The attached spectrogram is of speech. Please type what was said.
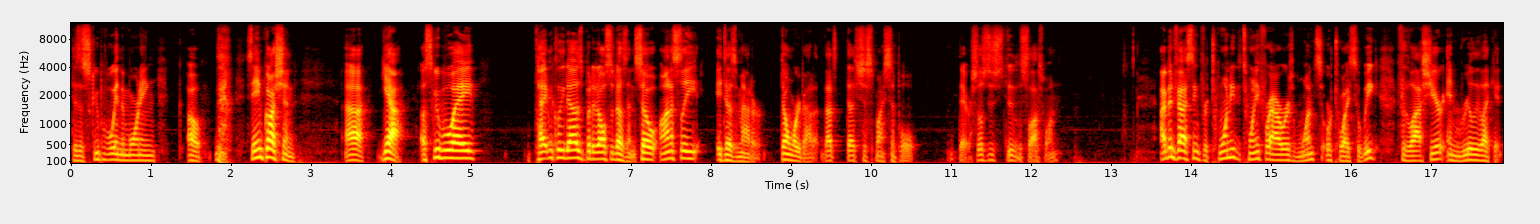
does a scoop away in the morning? Oh, same question. Uh, yeah, a scoop away technically does, but it also doesn't. So honestly, it doesn't matter. Don't worry about it. That's that's just my simple there. So let's just do this last one. I've been fasting for 20 to 24 hours once or twice a week for the last year and really like it,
